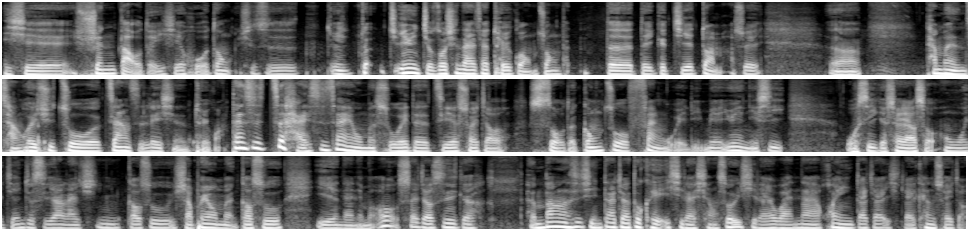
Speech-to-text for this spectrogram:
一些宣导的一些活动，其实，嗯，因为九州现在在推广状态的的一个阶段嘛，所以，呃，他们常会去做这样子类型的推广，但是这还是在我们所谓的职业摔跤手的工作范围里面，因为你是。我是一个摔跤手，我今天就是要来去告诉小朋友们，告诉爷爷奶奶们，哦，摔跤是一个很棒的事情，大家都可以一起来享受，一起来玩。那欢迎大家一起来看摔跤，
